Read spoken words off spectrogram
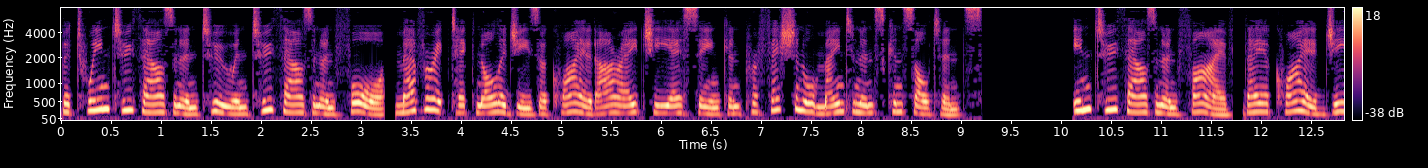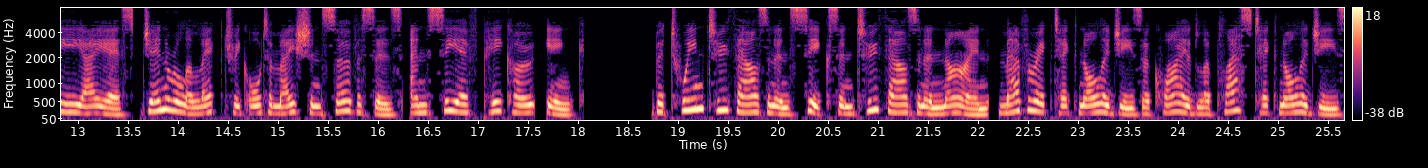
Between 2002 and 2004, Maverick Technologies acquired RHES Inc. and Professional Maintenance Consultants. In 2005, they acquired GEAS General Electric Automation Services and CF Pico, Inc. Between 2006 and 2009, Maverick Technologies acquired Laplace Technologies,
